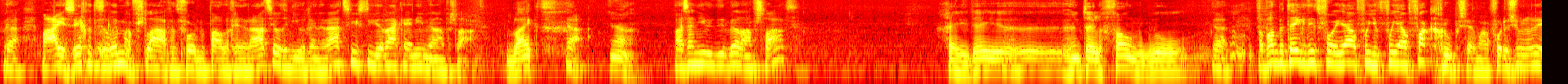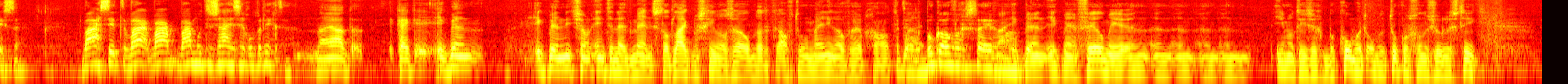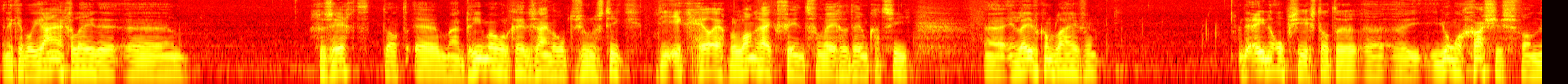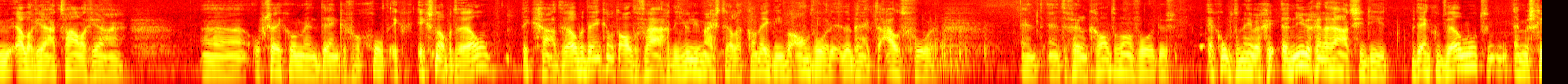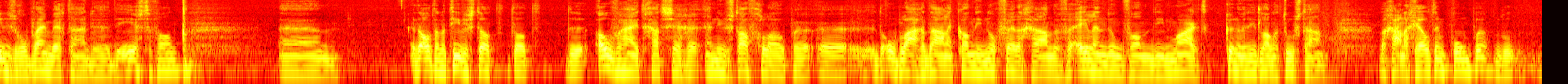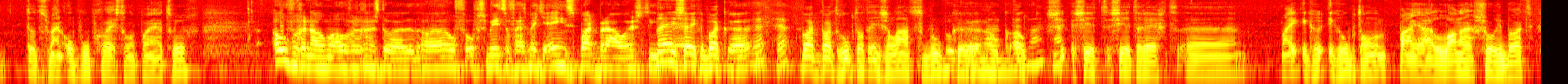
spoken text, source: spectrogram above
Ja, maar je zegt het is alleen maar verslavend voor een bepaalde generatie. Want de nieuwe generaties die raken er niet meer aan verslaafd. Blijkt. Ja. Ja. Maar zijn die er wel aan verslaafd? Geen idee. eh, hun telefoon, ik bedoel. Ja. Maar wat betekent dit voor, jou, voor, je, voor jouw vakgroep, zeg maar, voor de journalisten? Waar, zit, waar, waar, waar moeten zij zich op richten? Nou ja, kijk, ik ben, ik ben niet zo'n internetmens. Dat lijkt misschien wel zo, omdat ik er af en toe een mening over heb gehad. Ik heb er Maar, een boek over geschreven. maar man. ik, ben, ik ben veel meer een, een, een, een, een- iemand die zich bekommert om de toekomst van de journalistiek. En ik heb al jaren geleden eh, gezegd dat er maar drie mogelijkheden zijn waarop de journalistiek, die ik heel erg belangrijk vind vanwege de democratie, eh, in leven kan blijven. De ene optie is dat er eh, eh, jonge gastjes van nu 11 jaar, 12 jaar eh, op zeker moment denken van god, ik, ik snap het wel. Ik ga het wel bedenken, want al de vragen die jullie mij stellen kan ik niet beantwoorden. Daar ben ik te oud voor en, en te veel een krantenman voor. Dus er komt een nieuwe, generatie die het bedenkt wel moet. En misschien is Rob Wijnberg daar de, de eerste van. Ehm, het alternatief is dat, dat de overheid gaat zeggen, en nu is het afgelopen, eh, de oplagendaling kan niet nog verder gaan. De verelending van die markt kunnen we niet langer toestaan. We gaan er geld in pompen. Ik bedoel, dat is mijn oproep geweest al een paar jaar terug. Overgenomen overigens door, eh, of op zijn minst, of hij is het met je eens, Bart Brouwers. Die, Nee, eh, zeker, Bart. Bart, Bart roept dat in zijn laatste boek, ook, ook ja. zeer- terecht. Maar ik, ik roep het al een paar jaar langer, sorry Bart.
